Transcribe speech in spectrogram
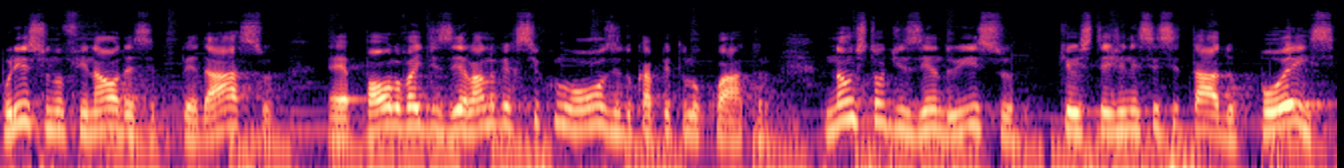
Por isso, no final desse pedaço, é, Paulo vai dizer lá no versículo 11 do capítulo 4: Não estou dizendo isso que eu esteja necessitado, pois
